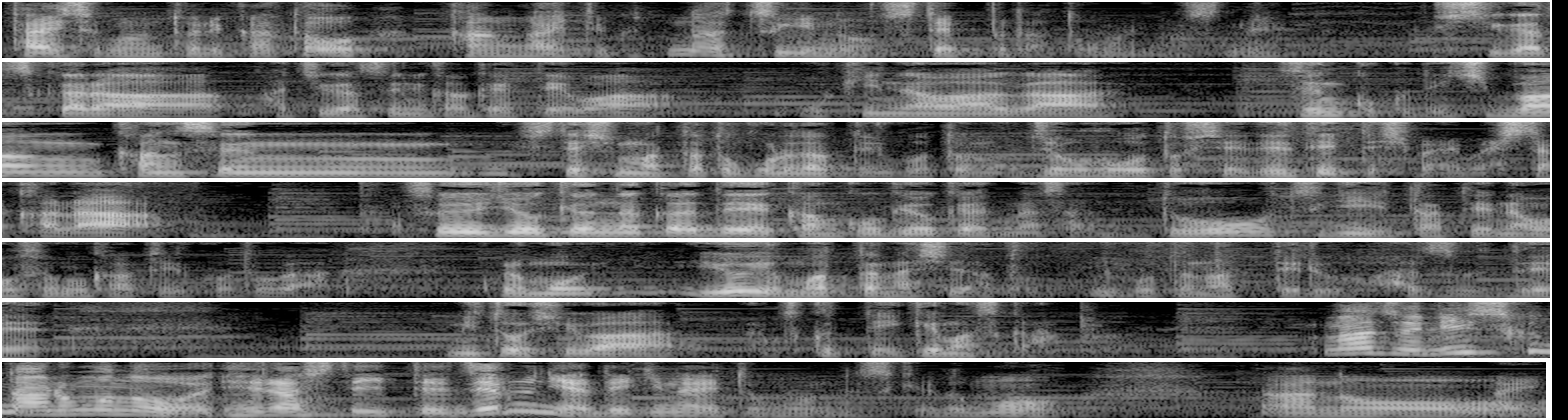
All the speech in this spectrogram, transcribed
対策の取り方を考えていくというのが次のステップだと思いますね。7月から8月にかけては沖縄が全国で一番感染してしまったところだということの情報として出ていってしまいましたからそういう状況の中で観光業界の皆さんどう次立て直そうかということがこれもいよいよ待ったなしだということになっているはずで見通しは作っていけますか？まずリスクのあるものを減らしていってゼロにはできないと思うんですけどもあの、はい、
